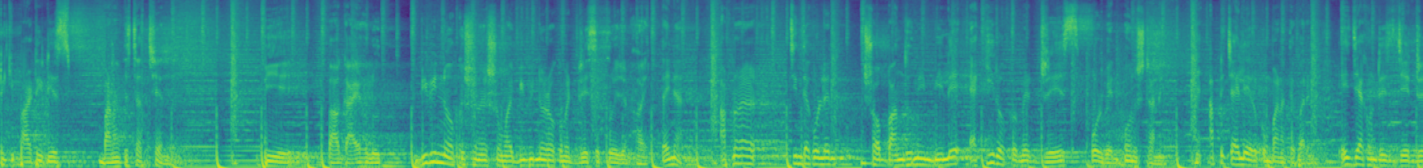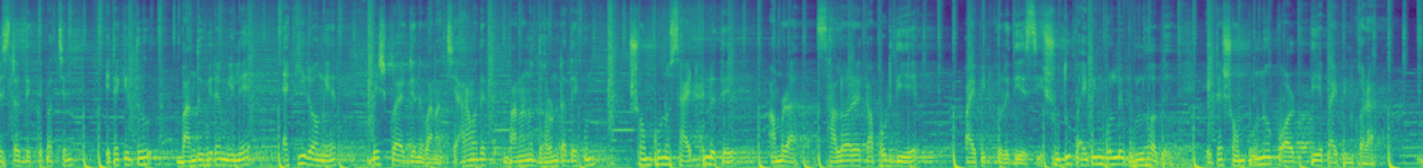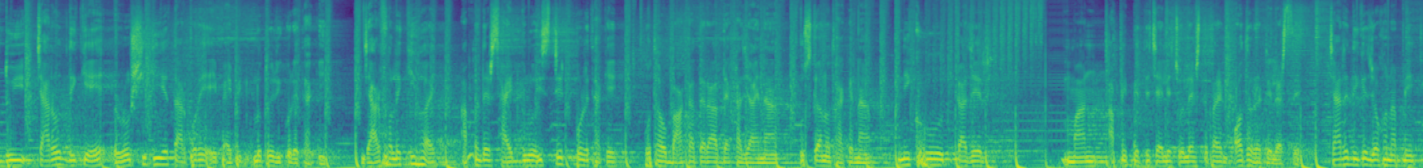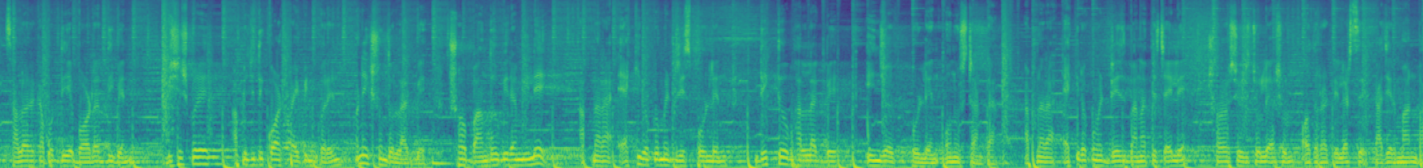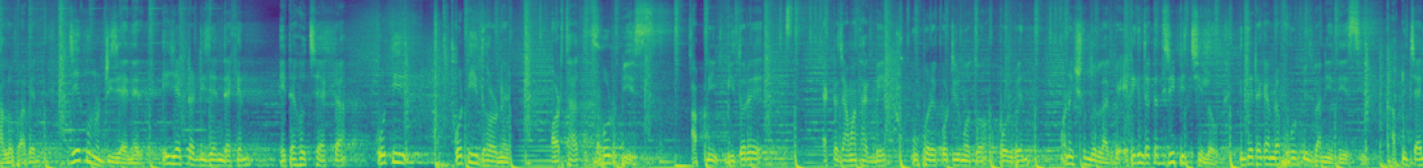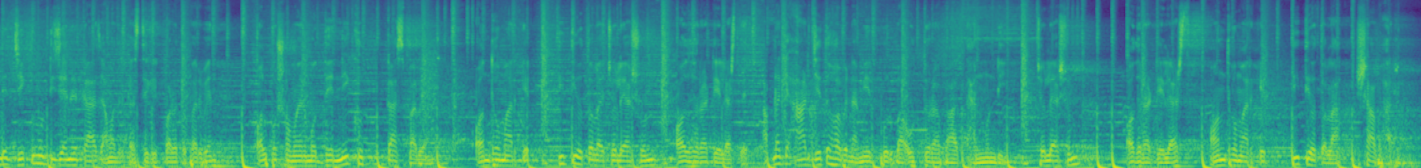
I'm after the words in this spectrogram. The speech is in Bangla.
আপনি কি পার্টি ড্রেস বানাতে চাচ্ছেন? বিয়ে বা গায়ে হলুদ, বিভিন্ন অকেশনের সময় বিভিন্ন রকমের ড্রেসের প্রয়োজন হয়, তাই না? আপনারা চিন্তা করলেন সব বান্ধবী মিলে একই রকমের ড্রেস পরবেন অনুষ্ঠানে। হ্যাঁ আপনি চাইলে এরকম বানাতে পারেন। এই যে এখন ড্রেস, যে ড্রেসটা দেখতে পাচ্ছেন, এটা কিন্তু বান্ধবীরা মিলে একই রঙের বেশ কয়েকজনে বানাচ্ছে। আর আমাদের বানানোর ধরনটা দেখুন, সম্পূর্ণ সাইডগুলোতে আমরা সালোয়ারের কাপড় দিয়ে পাইপিং করে দিয়েছি। শুধু পাইপিং বললে ভুল হবে, এটা সম্পূর্ণ কর্ড দিয়ে পাইপিং করা। দুই চারো দিকে রশি দিয়ে তারপরে এই পাইপিংগুলো তৈরি করে থাকি। যার ফলে কি হয়, আপনাদের সাইডগুলো স্ট্রেট পড়ে থাকে, কোথাও বাঁকাতেরা দেখা যায় না, উস্কানো থাকে না। নিখুঁত কাজের মান আপনি পেতে চাইলে চলে আসতে পারেন অধরা টেলার্সে চারিদিকে যখন আপনি সালোয়ারের কাপড় দিয়ে বর্ডার দিবেন, বিশেষ করে আপনি যদি কট পাইপিং করেন, অনেক সুন্দর লাগবে। সব বান্ধবীরা মিলে আপনারা একই রকমের ড্রেস পরলেন, দেখতেও ভালো লাগবে এনজয় করলেন অনুষ্ঠানটা। আপনারা একই রকমের ড্রেস বানাতে চাইলে সরাসরি চলে আসুন অধরা টেলার্সে কাজের মান ভালো পাবেন যে কোনো ডিজাইনের এই যে একটা ডিজাইন দেখেন, এটা হচ্ছে একটা কোটি কোটি ধরনের অর্থাৎ ফোর পিস আপনি ভিতরে একটা জামা থাকবে, উপরে কোটির মতো পরবেন, অনেক সুন্দর লাগবে। এটা কিন্তু একটা থ্রি পিস ছিল, কিন্তু এটাকে আমরা ফোর পিস বানিয়ে দিয়েছি। আপনি চাইলে যে কোনো ডিজাইনের কাজ আমাদের কাছ থেকে করাতে পারবেন। অল্প সময়ের মধ্যে নিখুঁত কাজ পাবেন। অন্ধ মার্কেট, তৃতীয় তলায় চলে আসুন, অধরা টেলার্সে আপনাকে আর যেতে হবে না, মিরপুর বা উত্তরা বা ধানমন্ডি। চলে আসুন, অধরা টেলার্স অন্ধ মার্কেট, তৃতীয় তলা, সাভার।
